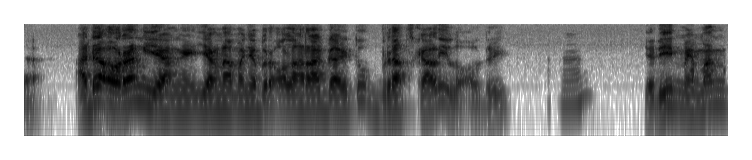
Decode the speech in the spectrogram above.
Ya. Ada orang yang yang namanya berolahraga itu berat sekali loh Audrey. Mhm. Jadi memang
